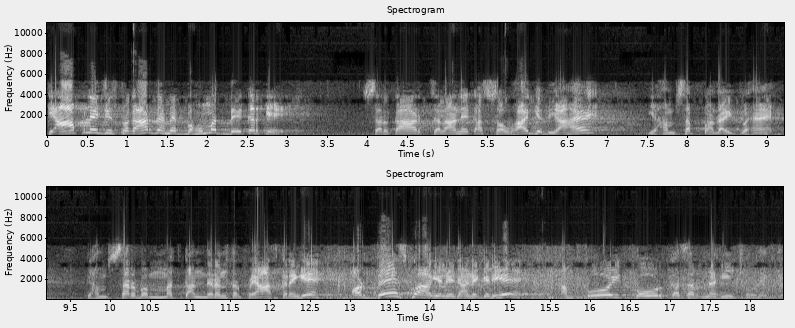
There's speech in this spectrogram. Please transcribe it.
कि आपने जिस प्रकार से हमें बहुमत देकर के सरकार चलाने का सौभाग्य दिया है ये हम सबका दायित्व है कि हम सर्वमत का निरंतर प्रयास करेंगे और देश को आगे ले जाने के लिए हम कोई कोर कसर नहीं छोड़ेंगे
